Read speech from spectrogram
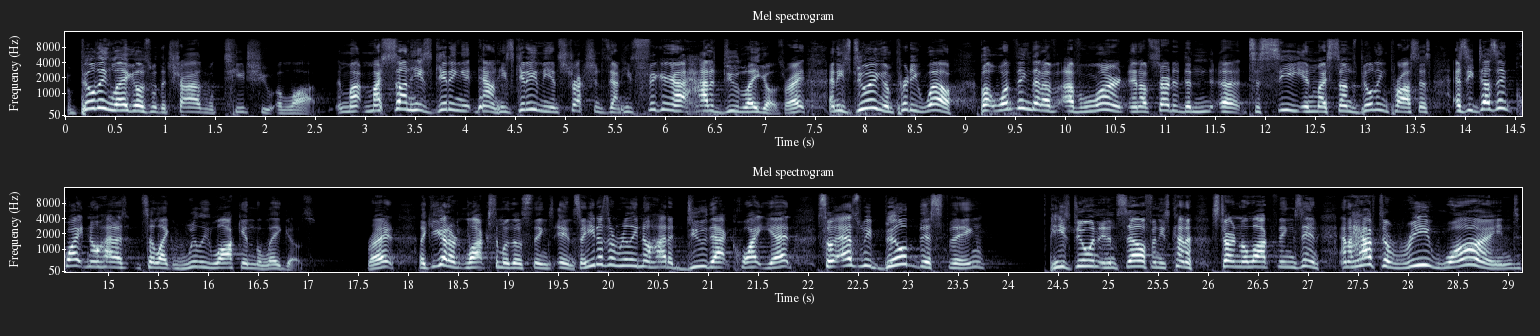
But building Legos with a child will teach you a lot. My, my son, he's getting it down. He's getting the instructions down. He's figuring out how to do Legos, right? And he's doing them pretty well. But one thing that I've, I've learned and I've started to, uh, to see in my son's building process is he doesn't quite know how to, to like really lock in the Legos right? Like you got to lock some of those things in. So he doesn't really know how to do that quite yet. So as we build this thing, he's doing it himself and he's kind of starting to lock things in. And I have to rewind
